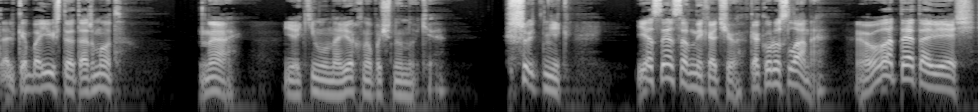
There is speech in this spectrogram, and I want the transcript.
Только боюсь, что отожмут. На. Я кинул наверх кнопочную Nokia. Шутник. Я сенсорный хочу, как у Руслана. Вот это вещь.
